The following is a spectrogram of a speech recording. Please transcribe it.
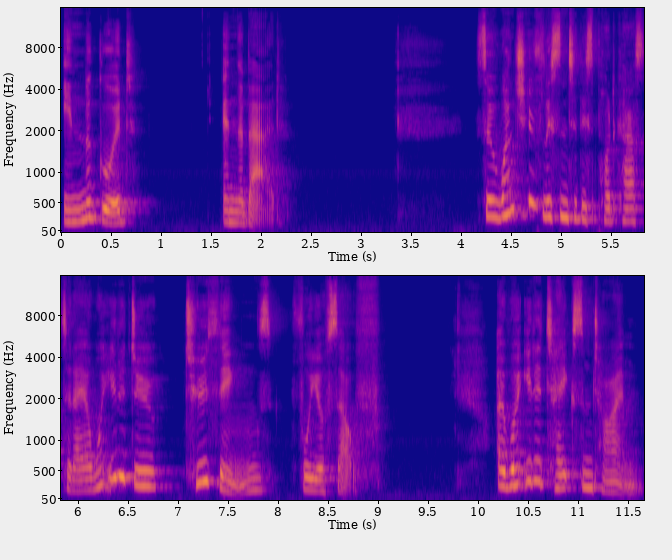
in the good and the bad. So, once you've listened to this podcast today, I want you to do two things for yourself. I want you to take some time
